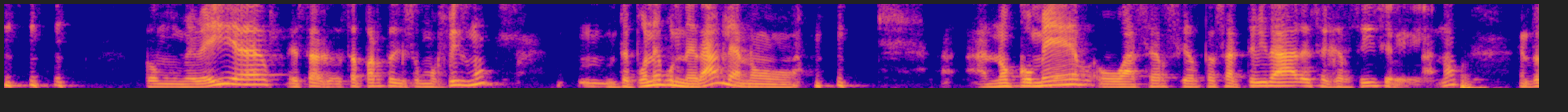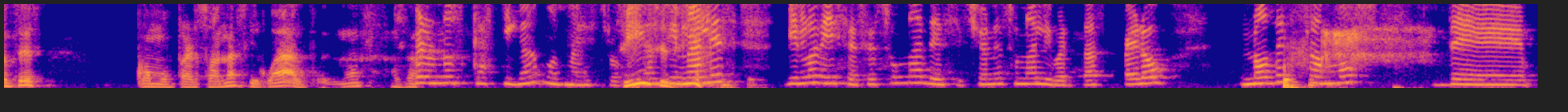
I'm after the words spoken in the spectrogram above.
como me veía, esta, esta parte de isomorfismo, mm, te pone vulnerable a no, a no comer o hacer ciertas actividades, ejercicio, ¿no? Entonces, como personas igual, pues, ¿no? Pero nos castigamos, maestro. Sí, sí, al final es, bien lo dices, es una decisión, es una libertad, pero no dejamos de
